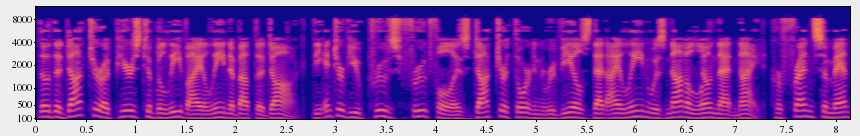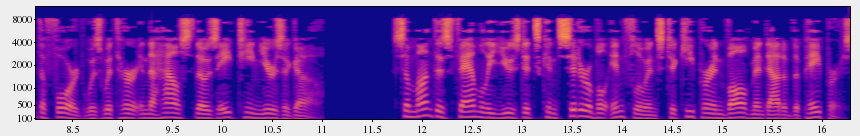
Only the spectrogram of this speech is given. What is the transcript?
Though the doctor appears to believe Eileen about the dog, the interview proves fruitful as Dr. Thornton reveals that Eileen was not alone that night, her friend Samantha Ford was with her in the house those 18 years ago. Samantha's family used its considerable influence to keep her involvement out of the papers.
